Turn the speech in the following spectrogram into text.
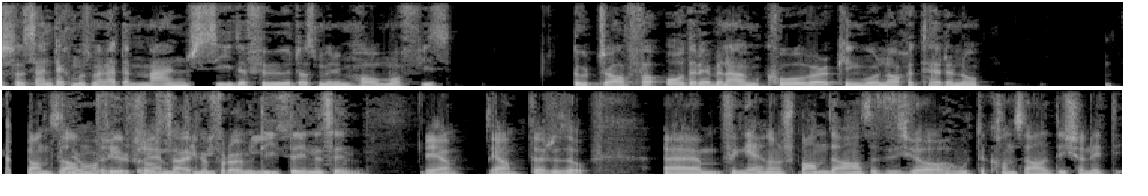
schlussendlich muss man auch der Mensch sein dafür, dass man im Homeoffice arbeiten oder eben auch im Coworking, wo nachher noch ganz andere ja, Fremde, Fremde drin sind. Ja, ja, das ist so. Ähm, Finde ich noch einen spannenden Ansatz. Das ist ja, Hutter Consult ist ja nicht,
